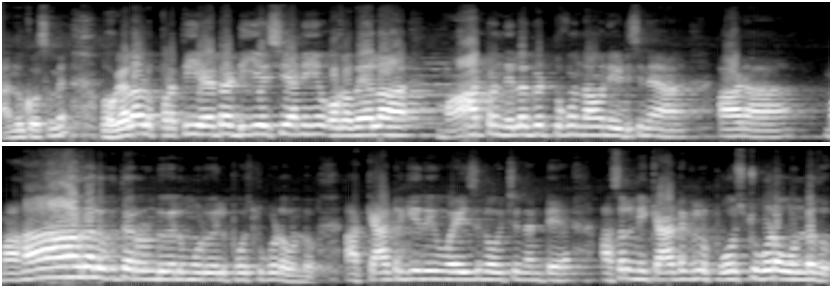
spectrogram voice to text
అందుకోసమే ఒకవేళ ప్రతి ఏటా డిఎస్సి అని ఒకవేళ మాట నిలబెట్టుకుందామని ఇడిచిన ఆడ మహా కలిపితే రెండు వేలు మూడు వేలు పోస్టులు కూడా ఉండవు. ఆ కేటగిరీ వైజ్గా వచ్చిందంటే అసలు నీ కేటగిరీలో పోస్ట్ కూడా ఉండదు.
